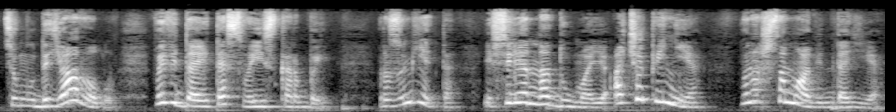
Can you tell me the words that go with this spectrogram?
цьому дияволу, ви віддаєте свої скарби. Розумієте? І Вселенна думає, а чо ні? Вона ж сама віддає.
